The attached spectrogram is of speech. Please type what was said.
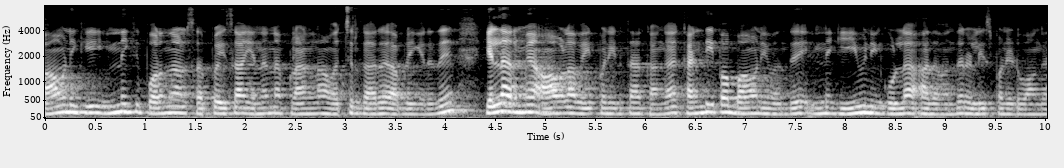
பாவனிக்கு இன்னைக்கு பிறந்தநாள் சர்ப்ரைஸாக என்னென்ன பிளான்லாம் வச்சுருக்காரு அப்படிங்கிறது எல்லாருமே ஆவலாக வெயிட் பண்ணிட்டு தான் இருக்காங்க. கண்டிப்பாக பாவனி வந்து இன்னைக்கு ஈவினிங்குள்ளே அதை வந்து ரிலீஸ் பண்ணிவிடுவாங்க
